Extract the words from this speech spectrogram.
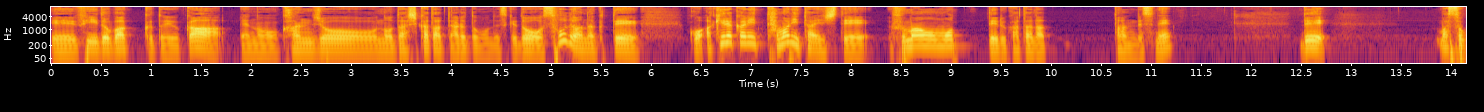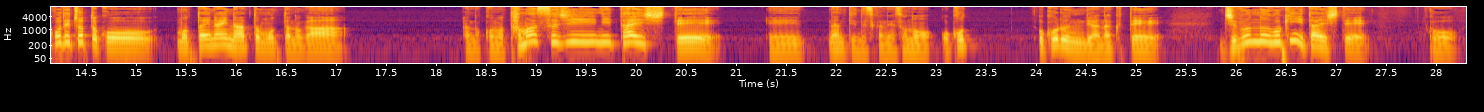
えー、フィードバックというか、あの、感情の出し方ってあると思うんですけど、そうではなくて、こう、明らかに球に対して不満を持ってる方だったんですね。で、まあ、そこでちょっとこう、もったいないなと思ったのが、あの、この球筋に対して、えー、なんて言うんですかね、その、怒、怒るんではなくて、自分の動きに対して、こう、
